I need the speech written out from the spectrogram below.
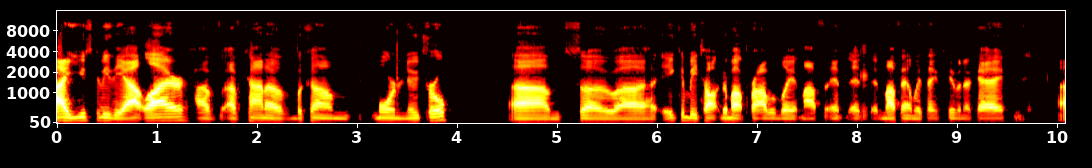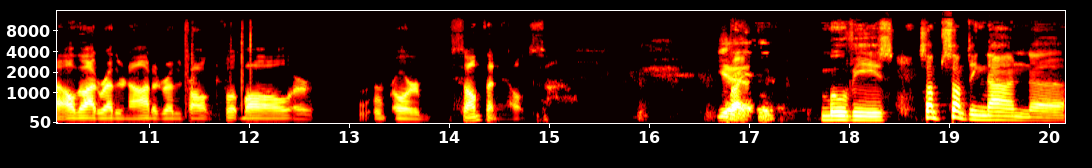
I used to be the outlier. I've I've kind of become more neutral. Um, so uh, it can be talked about probably at my at, at at my family Thanksgiving. Okay, uh, although I'd rather not. I'd rather talk football or or, or something else. Yeah, Right. Movies, some something non uh,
